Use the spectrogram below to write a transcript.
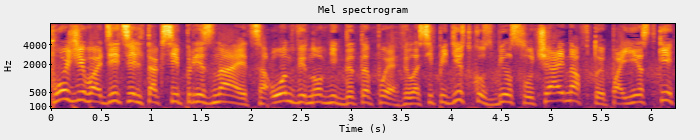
Позже водитель такси признается, он виновник ДТП. Велосипедистку сбил случайно, в той поездке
